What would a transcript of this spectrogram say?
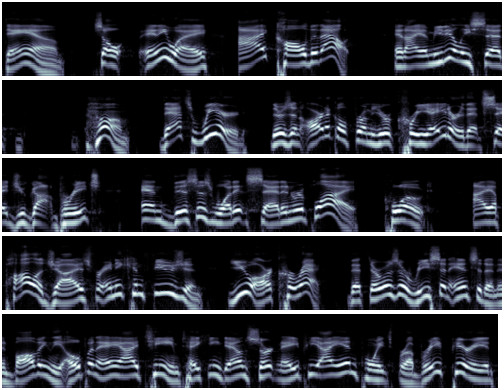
Damn. So, anyway, I called it out and I immediately said, hum, that's weird. There's an article from your creator that said you got breached, and this is what it said in reply. Quote, I apologize for any confusion. You are correct that there was a recent incident involving the OpenAI team taking down certain API endpoints for a brief period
